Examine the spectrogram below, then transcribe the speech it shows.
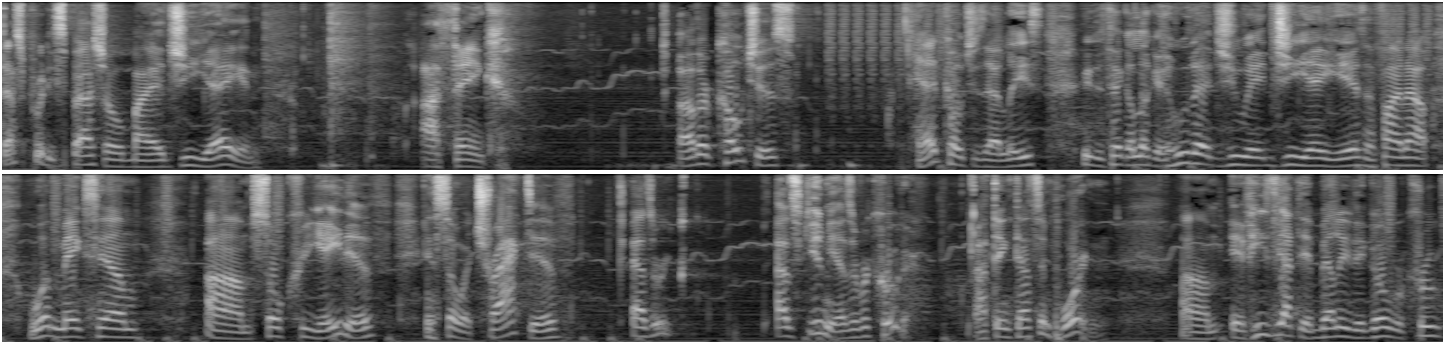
that's pretty special by a GA. And I think other coaches, head coaches at least, need to take a look at who that GA is and find out what makes him um, so creative and so attractive as a excuse me as a recruiter. I think that's important. Um, if he's got the ability to go recruit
